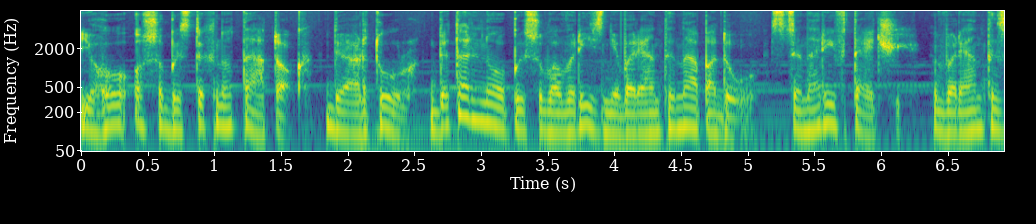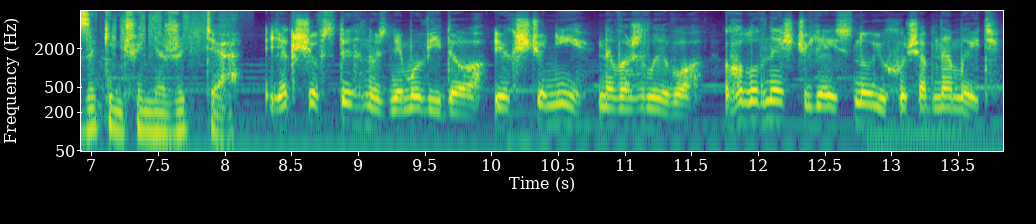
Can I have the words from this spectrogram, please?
його особистих нотаток, де Артур детально описував різні варіанти нападу, сценарій втечі, варіанти закінчення життя. Якщо встигну, зніму відео. Якщо ні, неважливо. Головне, що я існую хоча б на мить.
